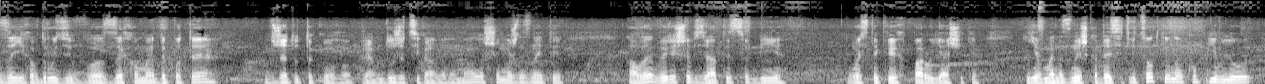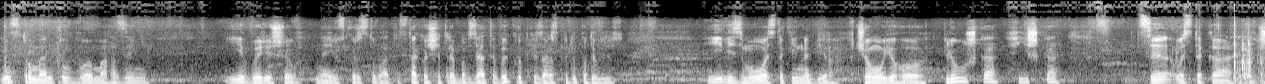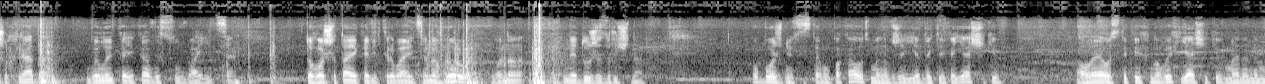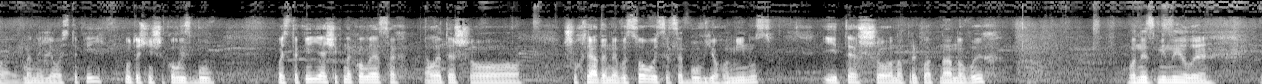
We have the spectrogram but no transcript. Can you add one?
Заїхав друзі в Зехоме Депоте. Вже тут такого прям дуже цікавого мало що можна знайти. Але вирішив взяти собі ось таких пару ящиків. Є в мене знижка 10% на купівлю інструменту в магазині. І вирішив нею скористуватись. Також ще треба взяти викрутки, зараз піду подивлюсь. І візьму ось такий набір. В чому його плюшка, фішка? Це ось така шухляда велика, яка висувається. Того, що та, яка відкривається нагору, вона не дуже зручна. Обожнюю систему Packout, в мене вже є декілька ящиків. Але ось таких нових ящиків в мене немає. В мене є ось такий, ну точніше, колись був ось такий ящик на колесах, але те, що шухляда не висовується, це був його мінус. І те, що, наприклад, на нових вони змінили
